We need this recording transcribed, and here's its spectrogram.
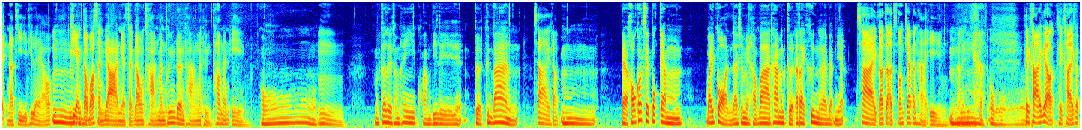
7 นาทีที่แล้ว เพียงแต่ว่าสัญญาณเนี่ยจากดาวอังคารมันเพิ่งเดินทางมาถึงเท่านั้นเอง โอ้อืมมันก็เลยทำให้ความ delay เนี่ยเกิดขึ้นบ้าง ใช่ครับ อืม แต่เขาก็เซตโปรแกรมไว้ก่อนแล้วใช่ไหมครับ ว่าถ้ามันเกิดอะไรขึ้นอะไรแบบเนี้ย ใช่ก็จะอาจจะต้องแก้ปัญหาเองอะไรอย่างเงี้ยโอ้คล้ายๆกับคล้าย ๆ กับ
